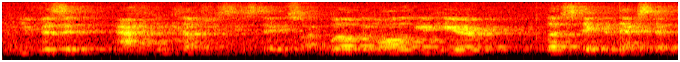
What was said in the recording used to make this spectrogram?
when you visit African countries these days. So I welcome all of you here. Let's take the next step.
